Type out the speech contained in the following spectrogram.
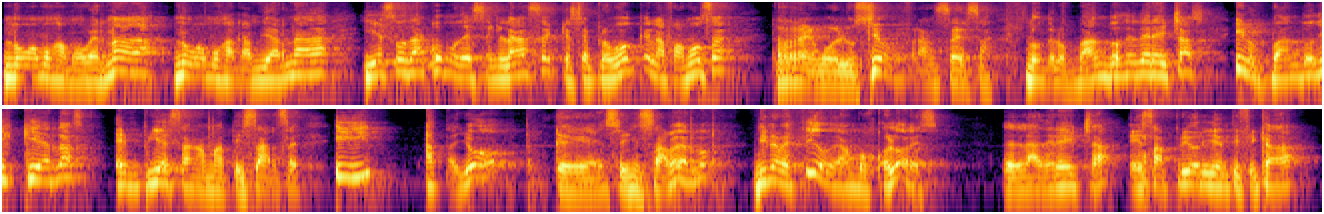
no vamos a mover nada, no vamos a cambiar nada. Y eso da como desenlace que se provoque la famosa Revolución Francesa, donde los bandos de derechas y los bandos de izquierdas empiezan a matizarse. Y hasta yo sin saberlo, viene vestido de ambos colores. La derecha es a priori identificada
